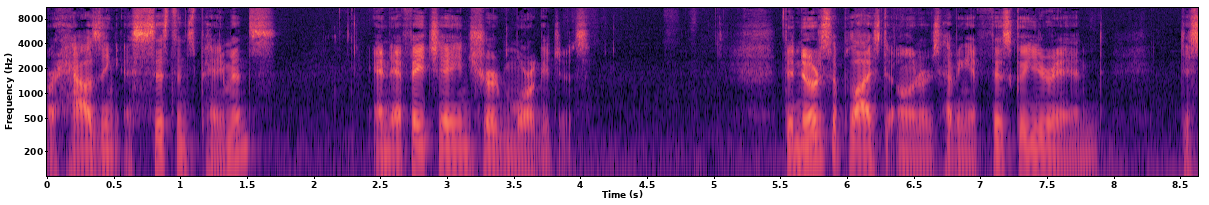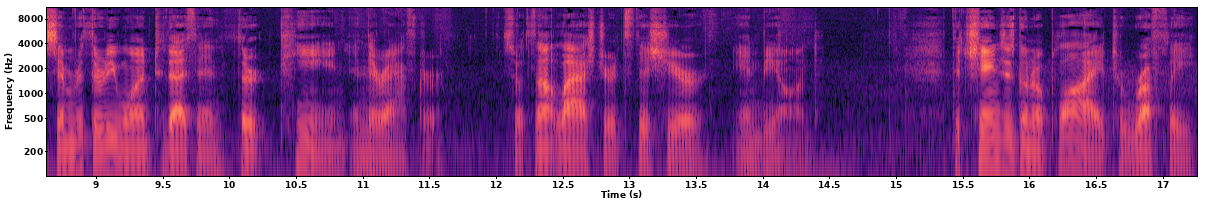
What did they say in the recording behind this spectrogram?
are housing assistance payments and FHA insured mortgages. The notice applies to owners having a fiscal year end December 31, 2013 and thereafter. So it's not last year, it's this year and beyond. The change is going to apply to roughly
